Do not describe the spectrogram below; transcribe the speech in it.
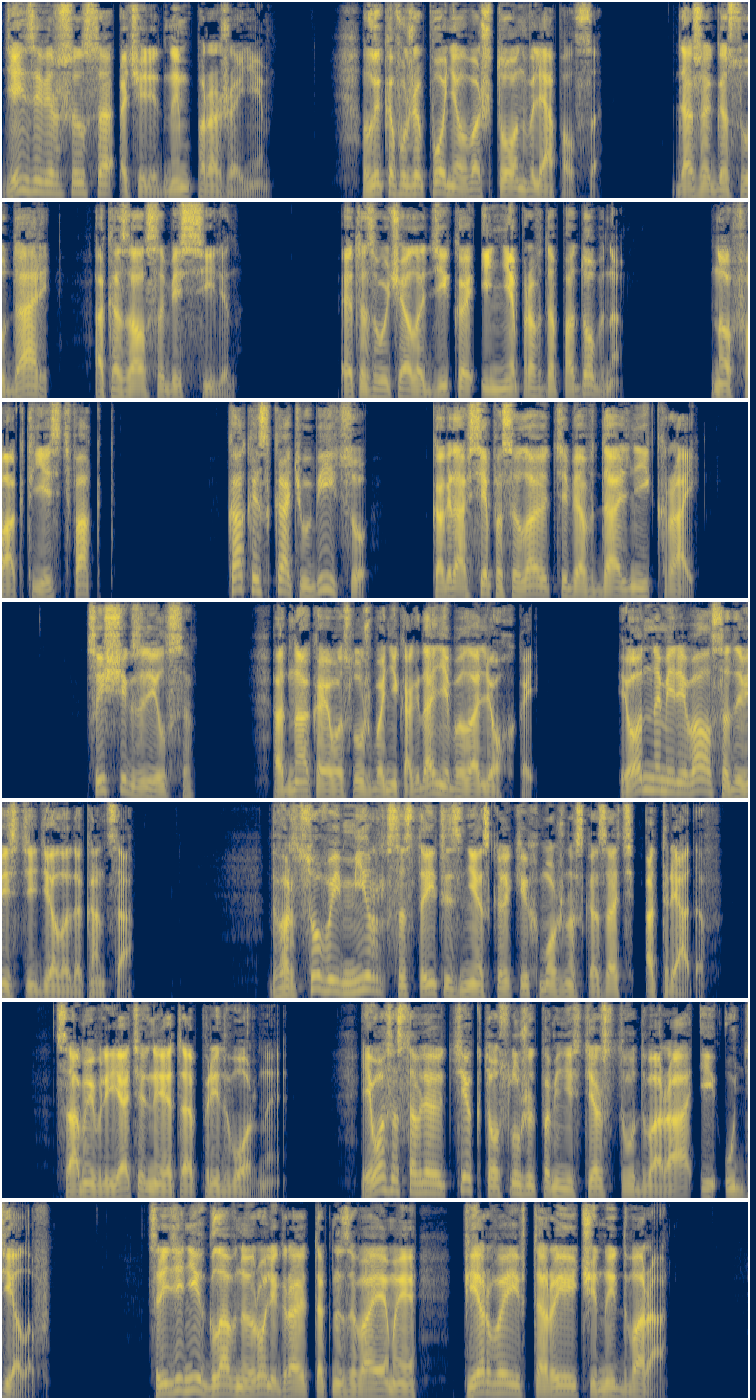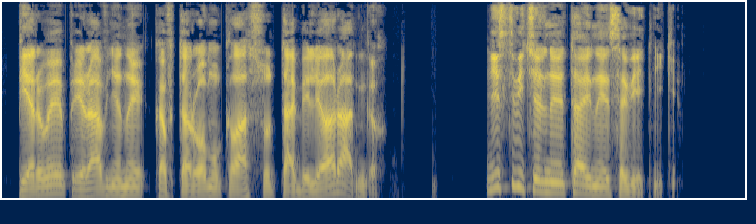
День завершился очередным поражением. Лыков уже понял, во что он вляпался. Даже государь оказался бессилен. Это звучало дико и неправдоподобно, но факт есть факт. Как искать убийцу, когда все посылают тебя в дальний край? Сыщик злился. Однако его служба никогда не была легкой, и он намеревался довести дело до конца. Дворцовый мир состоит из нескольких, можно сказать, отрядов. Самый влиятельный – это придворные. Его составляют те, кто служит по Министерству двора и уделов. Среди них главную роль играют так называемые первые и вторые чины двора. Первые приравнены ко второму классу табели о рангах. Действительные тайные советники.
